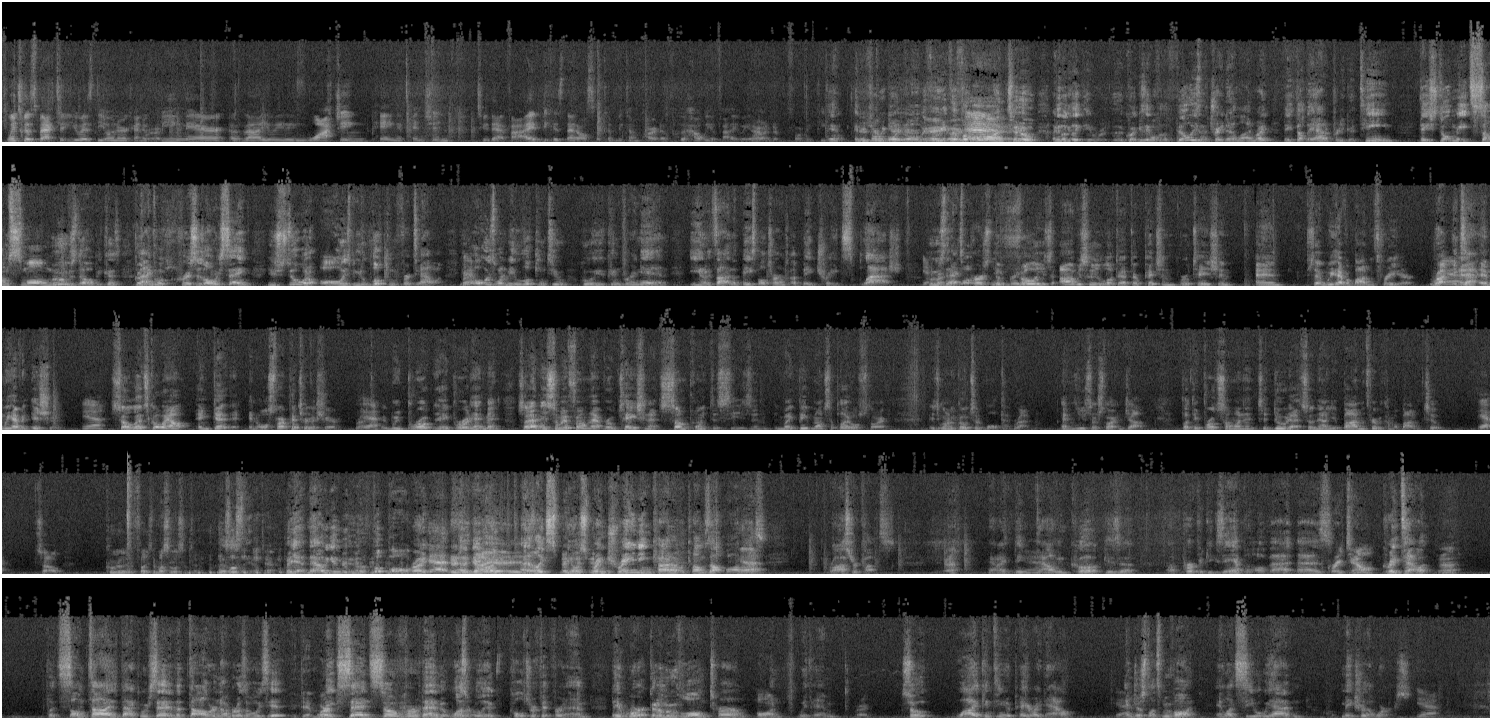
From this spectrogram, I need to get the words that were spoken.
Which goes back to you as the owner kind of Right. being there, evaluating, watching, paying attention to that vibe because that also can become part of who- how we evaluate our underperforming people. Yeah, and Here's before we get, well, before we get to the go. football Yeah. one too, I mean, look at like the quick example for the Phillies in the trade deadline, right? They felt they had a pretty good team. They still made some small moves though, because Good back to what Chris is always saying, you still want to always be looking for talent. You Yeah. always want to be looking to who you can bring in, even if it's not in the baseball terms a big trade splash. Yeah. Who's the next Well, person the you bring? Phillies obviously looked at their pitching rotation and said, we have a bottom three here. Right, Yeah. And- exactly. And we have an issue. Yeah. So let's go out and get an all-star pitcher this year. Right. Yeah. We brought they brought him in, so that means somebody from that rotation at some point this season, it might be once the playoffs start, is going to go to the bullpen, Right. and lose their starting job. But they brought someone in to do that, so now your bottom three become a bottom two. Yep. So kudos to the Phillies. They must have listened to me. Let's listen to you. Yeah. But yeah, now we get into the football, right? Yes. There's I a guy, like, yeah, here you like you know, spring training kind of comes up on Yeah. us. Roster cuts. Yeah, And I think Yeah. Dalvin Cook is a, a perfect example of that as great talent. great talent, Yeah, but sometimes, back to what we said, the dollar number doesn't always hit. it didn't work. Makes sense. So Yeah. for them, it wasn't really a culture fit for him. They weren't going to move long term on with him. Right. So why continue to pay right now? Yeah. And just let's move on and let's see what we have and make sure that works. Yeah.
